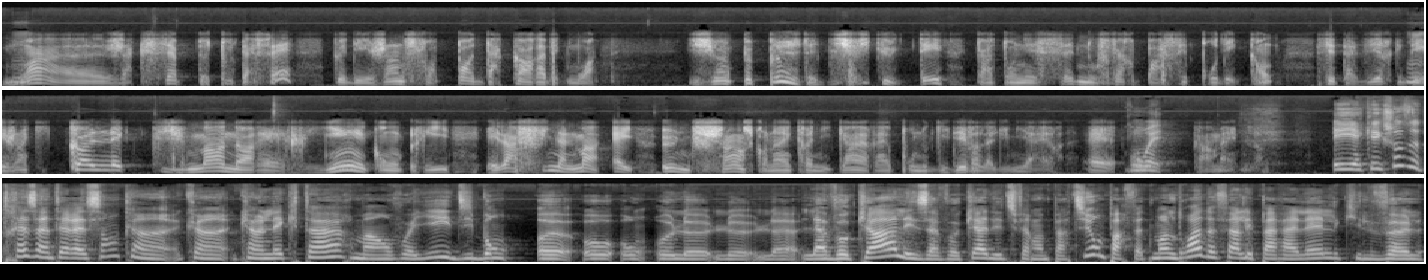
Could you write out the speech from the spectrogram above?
moi, euh, j'accepte tout à fait que des gens ne soient pas d'accord avec moi j'ai un peu plus de difficulté quand on essaie de nous faire passer pour des cons. c'est-à-dire que des gens qui collectivement n'auraient rien compris. Et là, finalement, hey, une chance qu'on a un chroniqueur hein, pour nous guider vers la lumière. Eh, oh, Oui. quand même. Là. Et il y a quelque chose de très intéressant qu'un qu'un qu'un lecteur m'a envoyé. Il dit bon, euh, l'avocat, les avocats des différentes parties ont parfaitement le droit de faire les parallèles qu'ils veulent.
